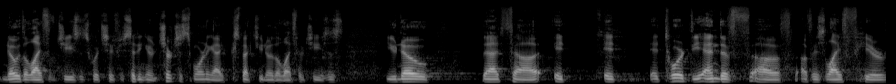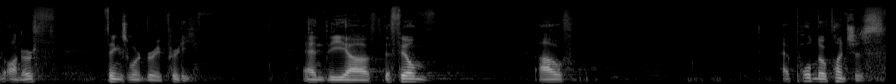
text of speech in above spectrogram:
know the life of Jesus, which if you're sitting here in church this morning, I expect you know the life of Jesus, you know that uh, it, it, it, toward the end of, of, of, his life here on earth, things weren't very pretty. And the, uh, the film I pulled no punches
